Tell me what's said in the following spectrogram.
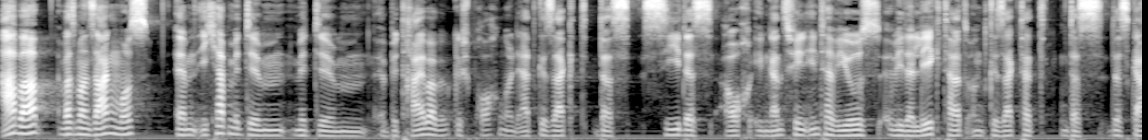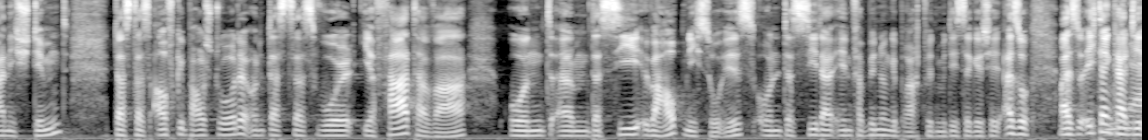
Aber was man sagen muss, ähm, ich habe mit dem mit dem Betreiber gesprochen und er hat gesagt, dass sie das auch in ganz vielen Interviews widerlegt hat und gesagt hat, dass das gar nicht stimmt, dass das aufgebauscht wurde und dass das wohl ihr Vater war und ähm, dass sie überhaupt nicht so ist und dass sie da in Verbindung gebracht wird mit dieser Geschichte. Also, also ich denke halt, die,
